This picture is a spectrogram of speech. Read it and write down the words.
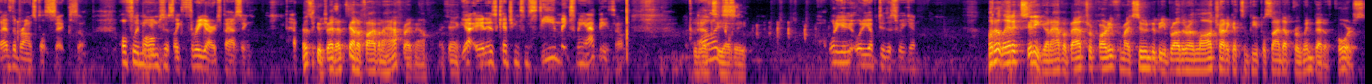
I have the Browns plus six, so hopefully Mahomes just like three yards passing. That's a good bet. That's down to five and a half right now. I think. Yeah, it is catching some steam. Makes me happy. So, Alex, what are you what are you up to this weekend? But Atlantic City going to have a bachelor party for my soon-to-be brother-in-law. Try to get some people signed up for WynnBET, of course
